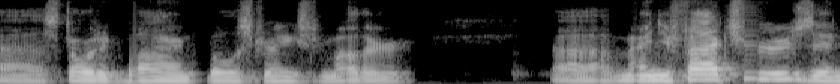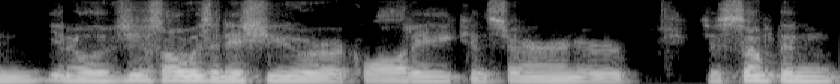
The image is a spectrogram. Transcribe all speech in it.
Uh, started buying bowstrings from other uh, manufacturers, and you know, it was just always an issue or a quality concern or just something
